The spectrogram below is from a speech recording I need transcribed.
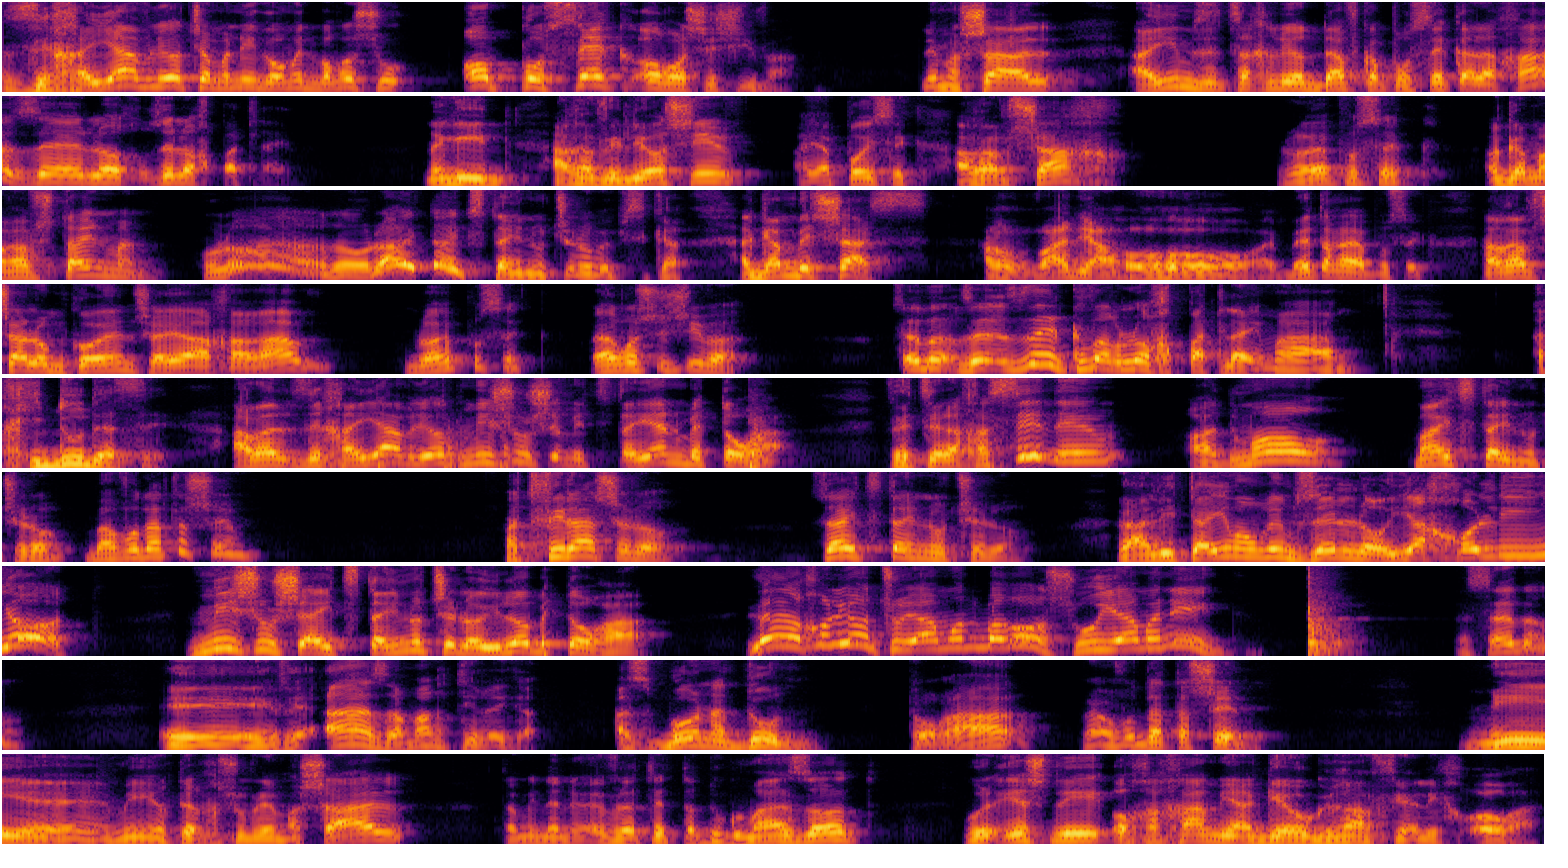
זה חייב להיות שהמנהיג העומד בראש הוא או פוסק או ראש ישיבה. למשל, האם זה צריך להיות דווקא פוסק הלכה, זה לא, זה לא אכפת להם. נגיד, הרב אליושיב היה פוסק, הרב שך לא היה פוסק, גם הרב שטיינמן, הוא לא, היה- הוא לא הייתה הצטיינות שלו בפסיקה. גם בש"ס, הרב עובדיה, הו, בטח היה פוסק. הרב שלום כהן, שהיה אחריו, לא היה פוסק, היה ראש ישיבה. בסדר? זה, זה כבר לא אכפת להם, החידוד הזה. אבל זה חייב להיות מישהו שמצטיין בתורה. ואצל החסידים, האדמו"ר, מה ההצטיינות שלו? בעבודת השם. התפילה שלו, זה ההצטיינות שלו. והליטאים אומרים, זה לא יכול להיות. מישהו שההצטיינות שלו היא לא בתורה, לא יכול להיות שהוא יעמוד בראש, שהוא יהיה המנהיג. בסדר? אה, ואז אמרתי, רגע, אז בואו נדון, תורה ועבודת השם. מי, אה, מי יותר חשוב למשל? תמיד אני אוהב לתת את הדוגמה הזאת. יש לי הוכחה מהגיאוגרפיה לכאורה.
